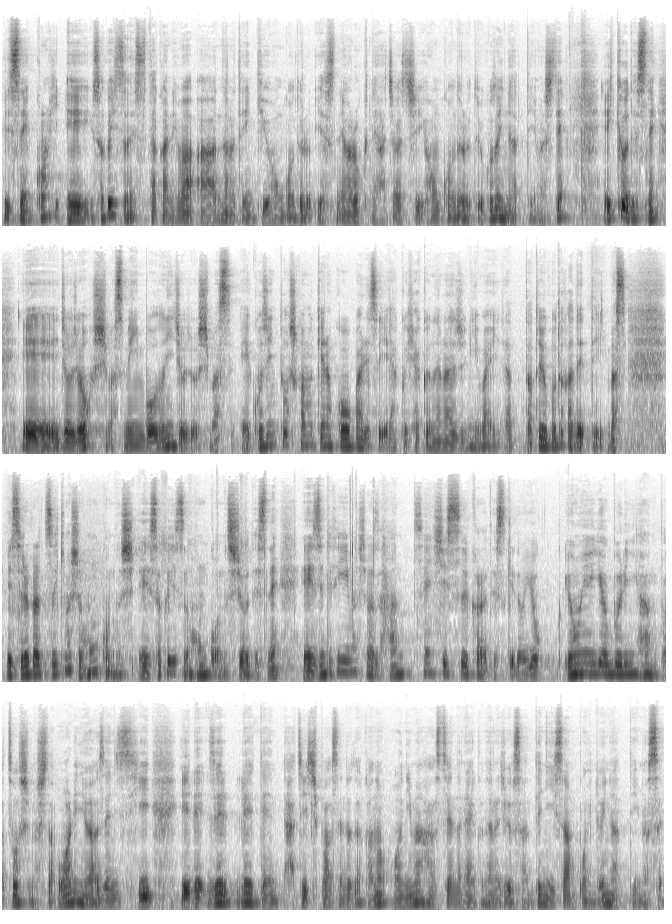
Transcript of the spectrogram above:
ですね、この日、えー、昨日の、ね、高値は7.9香港ドル、安値は6.88香港ドルということになっていまして、えー、今日ですね、えー、上場します。メインボードに上場します。えー、個人投資家向けの購買率が約172倍だったということが出ています。え、それから続きまして、香港の、え、昨日の香港の市場ですね、え、全体的に言いまして、まず反戦指数からですけども、4営業ぶりに反発をしました。終わりには前日比0.81%高の28,773.23ポイントになっています。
